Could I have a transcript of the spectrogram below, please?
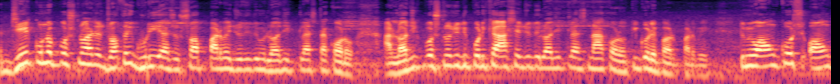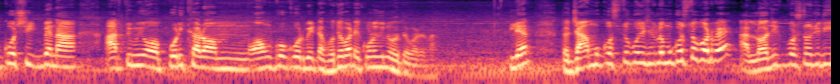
যে কোনো প্রশ্ন আসে যতই ঘুরিয়ে আসুক, সব পারবে যদি তুমি লজিক ক্লাসটা করো। আর লজিক প্রশ্ন যদি পরীক্ষা আসে, যদি লজিক ক্লাস না করো, কী করে পারবে? তুমি অঙ্ক অঙ্ক শিখবে না, আর তুমি পরীক্ষার অঙ্ক করবে, এটা হতে পারে? কোনোদিনও হতে পারে না। ক্লিয়ার তো যা মুখস্থ করি সেগুলো মুখস্থ করবে। আর লজিক প্রশ্ন যদি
